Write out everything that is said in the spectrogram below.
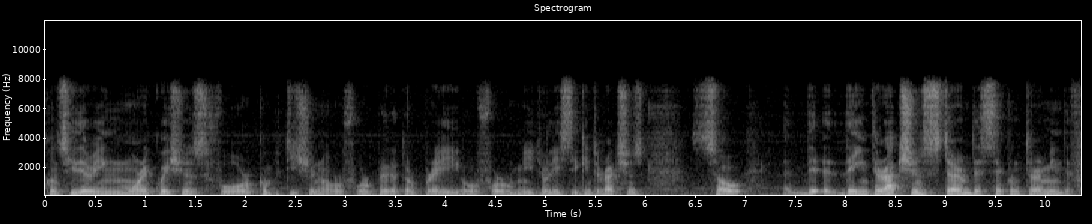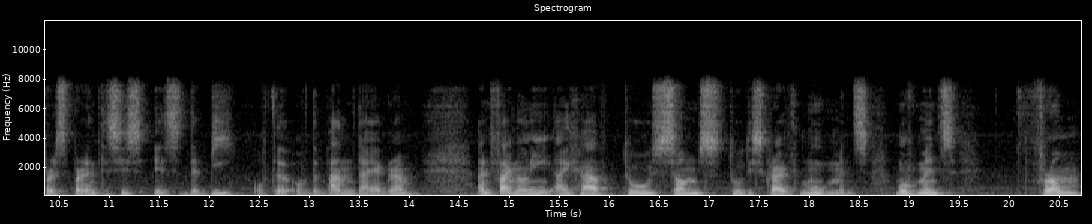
considering more equations for competition or for predator-prey or for mutualistic interactions. So the, the interactions term, the second term in the first parenthesis is the B of the, of the BAM diagram. And finally, I have two sums to describe movements. Movements from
